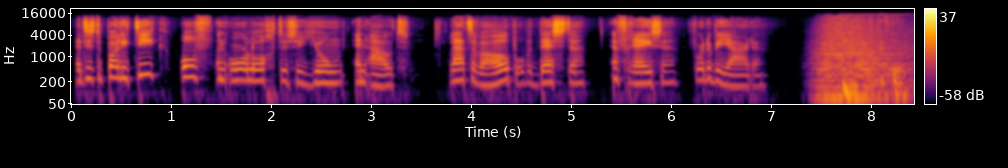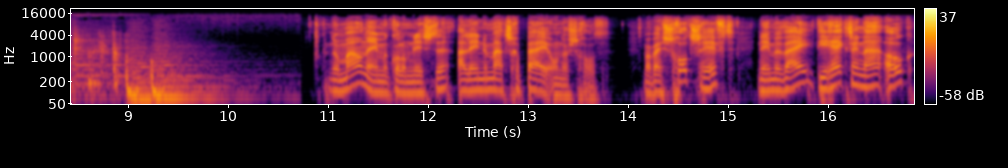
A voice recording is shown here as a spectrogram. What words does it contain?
Het is de politiek of een oorlog tussen jong en oud. Laten we hopen op het beste en vrezen voor de bejaarden. Normaal nemen columnisten alleen de maatschappij onder schot. Maar bij schotschrift nemen wij direct daarna ook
